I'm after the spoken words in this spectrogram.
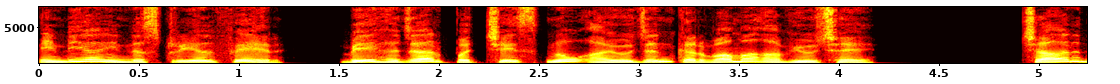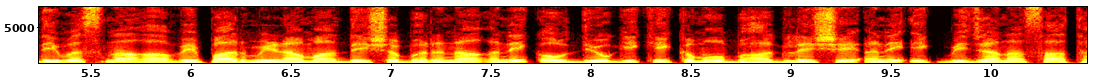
ઇન્ડિયા ઇન્ડસ્ટ્રીયલ ફેર બે હજાર પચીસનું આયોજન કરવામાં આવ્યું છે. ચાર દિવસના આ વેપાર મેળામાં દેશભરના અનેક ઔદ્યોગિક એકમો ભાગ લેશે અને એકબીજાના સાથ,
